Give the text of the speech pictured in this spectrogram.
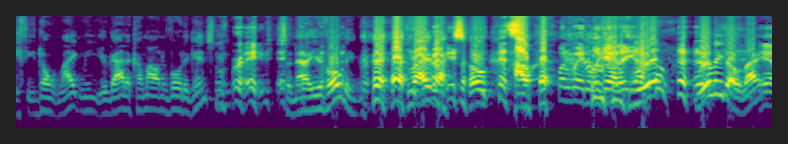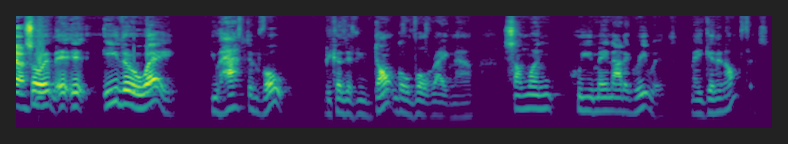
If you don't like me, you got to come out and vote against me. Right. So now you're voting, right? Like, so how, one way to look at it, yeah. Real- really though, right? Yeah. So it, it, it- either way, you have to vote because if you don't go vote right now, someone who you may not agree with may get in office.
